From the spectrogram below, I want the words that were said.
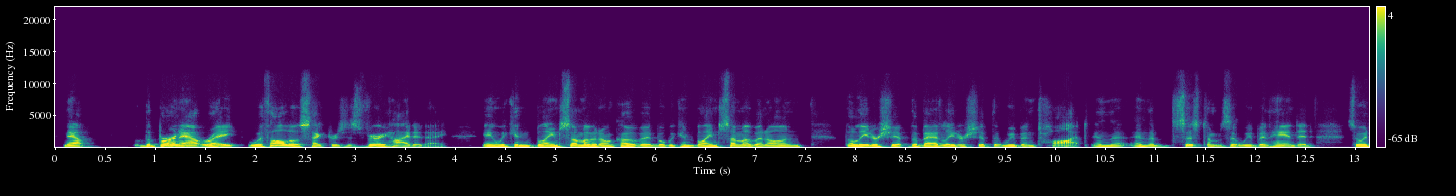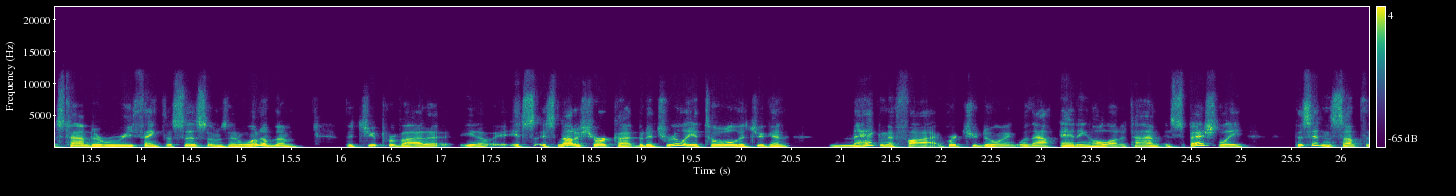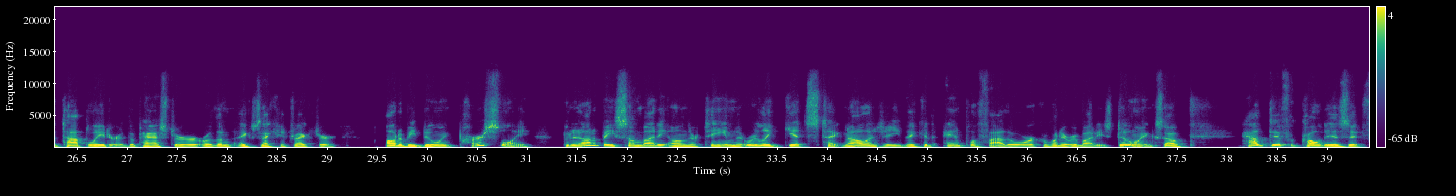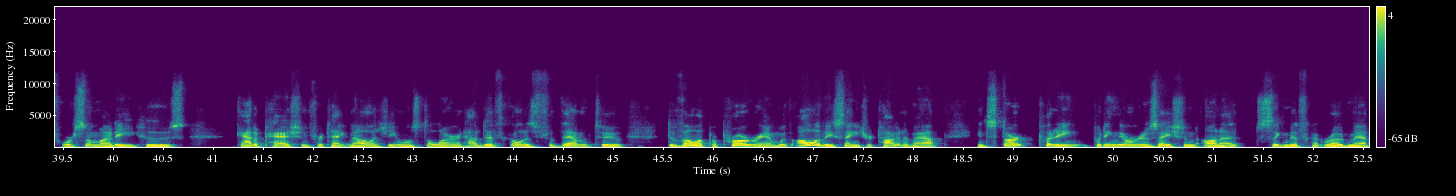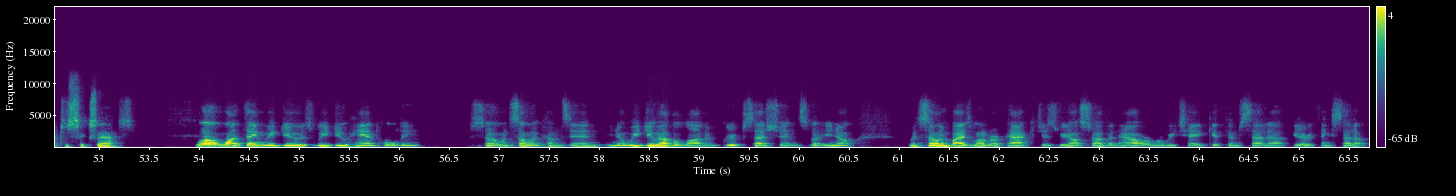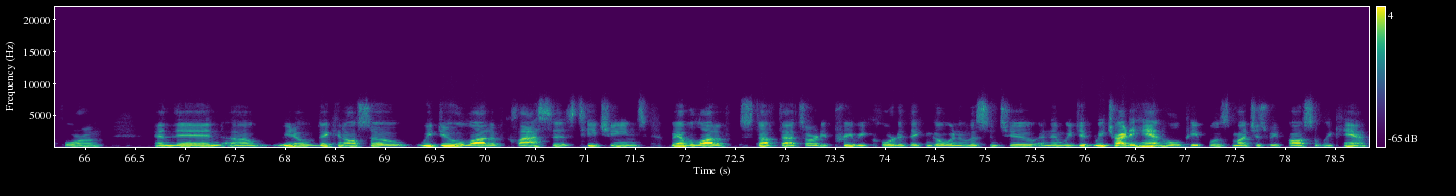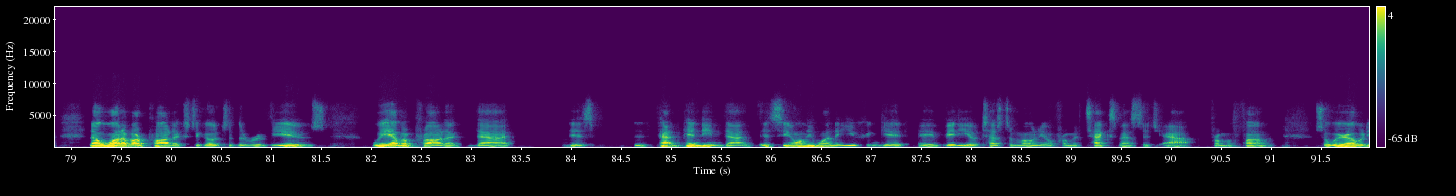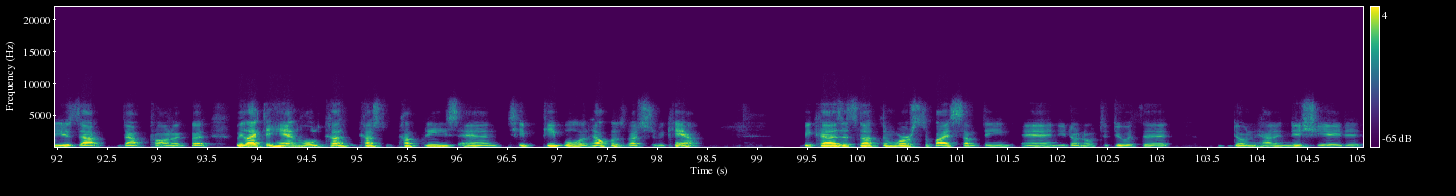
Now, the burnout rate with all those sectors is very high today. And we can blame some of it on COVID, but we can blame some of it on the leadership, the bad leadership that we've been taught and the and the systems that we've been handed. So it's time to rethink the systems. And one of them that you provide a, you know, it's it's not a shortcut, but it's really a tool that you can magnify what you're doing without adding a whole lot of time, especially this isn't something the top leader, the pastor or the executive director ought to be doing personally, but it ought to be somebody on their team that really gets technology that could amplify the work of what everybody's doing. So, how difficult is it for somebody who's got a passion for technology and wants to learn? How difficult is for them to develop a program with all of these things you're talking about and start putting putting the organization on a significant roadmap to success? Well, one thing we do is we do hand holding. So when someone comes in, you know, we do have a lot of group sessions, but you know, when someone buys one of our packages, we also have an hour where we take, get them set up, get everything set up for them. And then, uh, you know, they can also, we do a lot of classes, teachings. We have a lot of stuff that's already pre-recorded they can go in and listen to. And then we do, we try to handhold people as much as we possibly can. Now, one of our products to go to the reviews, we have a product that is patent pending that it's the only one that you can get a video testimonial from a text message app from a phone. So we are able to use that that product. But we like to handhold co- companies and t- people and help them as much as we can, because it's nothing worse to buy something and you don't know what to do with it, don't know how to initiate it.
